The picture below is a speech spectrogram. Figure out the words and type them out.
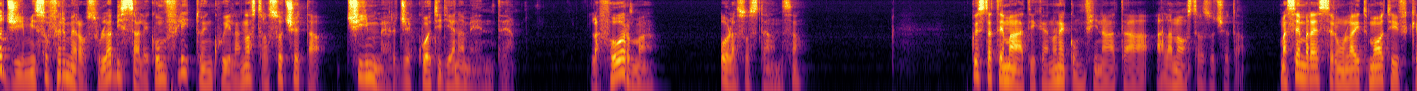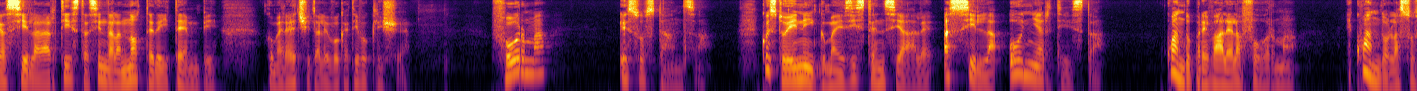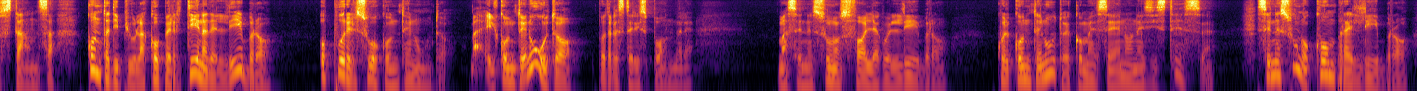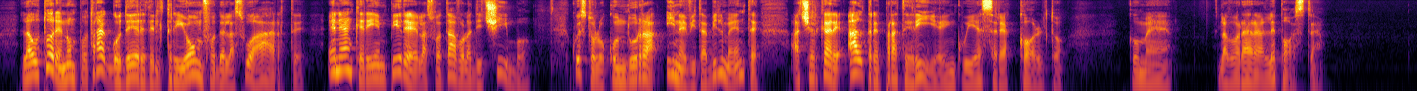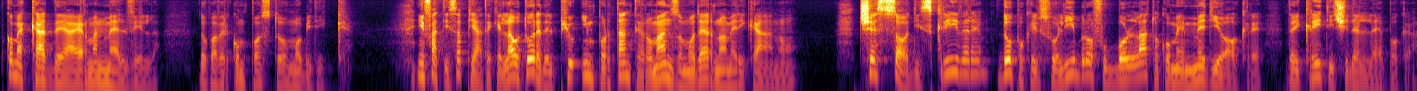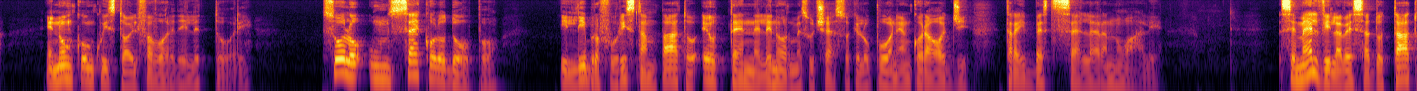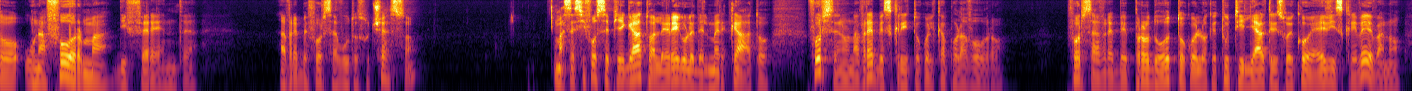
Oggi mi soffermerò sull'abissale conflitto in cui la nostra società ci immerge quotidianamente. La forma o la sostanza? Questa tematica non è confinata alla nostra società, ma sembra essere un leitmotiv che assilla l'artista sin dalla notte dei tempi, come recita l'evocativo cliché. Forma e sostanza. Questo enigma esistenziale assilla ogni artista. Quando prevale la forma? E quando la sostanza conta di più la copertina del libro oppure il suo contenuto? Beh, il contenuto, potreste rispondere. Ma se nessuno sfoglia quel libro, quel contenuto è come se non esistesse. Se nessuno compra il libro, l'autore non potrà godere del trionfo della sua arte e neanche riempire la sua tavola di cibo. Questo lo condurrà inevitabilmente a cercare altre praterie in cui essere accolto, come lavorare alle poste come accadde a Herman Melville dopo aver composto Moby Dick. Infatti sappiate che l'autore del più importante romanzo moderno americano cessò di scrivere dopo che il suo libro fu bollato come mediocre dai critici dell'epoca e non conquistò il favore dei lettori. Solo un secolo dopo il libro fu ristampato e ottenne l'enorme successo che lo pone ancora oggi tra i best seller annuali se Melville avesse adottato una forma differente, avrebbe forse avuto successo? Ma se si fosse piegato alle regole del mercato, forse non avrebbe scritto quel capolavoro. Forse avrebbe prodotto quello che tutti gli altri suoi coevi scrivevano,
